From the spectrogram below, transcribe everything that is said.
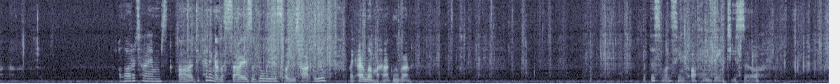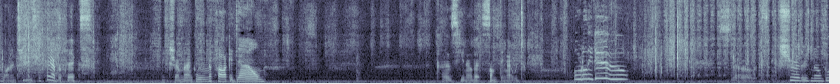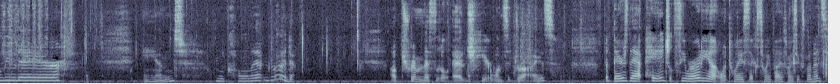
A lot of times, uh, depending on the size of the lace, I'll use hot glue. Like, I love my hot glue gun. But this one seemed awfully dainty, so I wanted to use the Fabrifix. Make sure I'm not gluing the pocket down. Because, you know, that's something I would totally do. So let's make sure there's no glue there. And we'll call that good. I'll trim this little edge here once it dries. But there's that page. Let's see, we're already at, what, 26, 25, 26 minutes?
